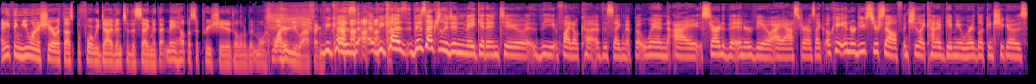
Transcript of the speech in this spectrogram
Anything you want to share with us before we dive into the segment that may help us appreciate it a little bit more? Why are you laughing? because uh, because this actually didn't make it into the final cut of the segment, but when I started the interview, I asked her, I was like, "Okay, introduce yourself," and she like kind of gave me a weird look, and she goes,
